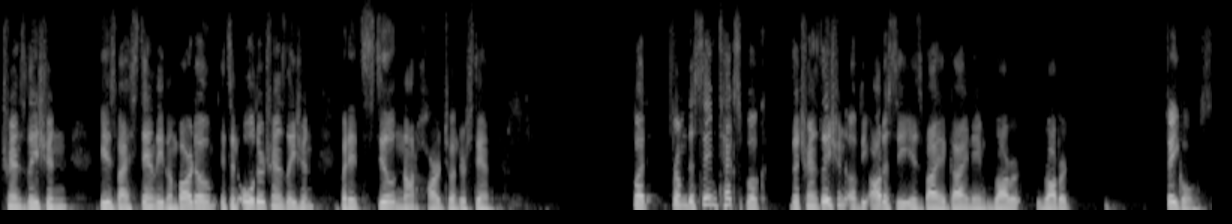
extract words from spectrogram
translation is by Stanley Lombardo. It's an older translation, but it's still not hard to understand. But from the same textbook, the translation of the Odyssey is by a guy named Robert, Robert Fagles.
